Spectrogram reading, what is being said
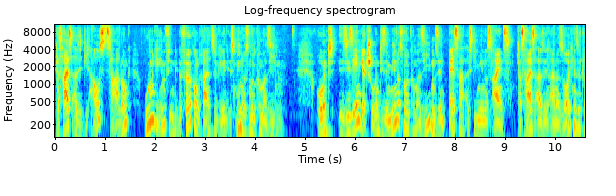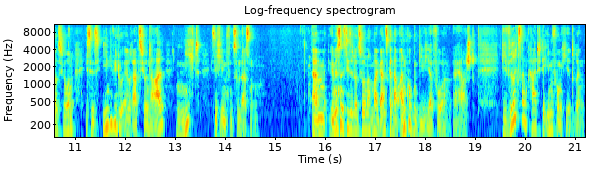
Das heißt also, die Auszahlung, ungeimpft in die Bevölkerung reinzugehen, ist minus 0,7. Und Sie sehen jetzt schon, diese minus 0,7 sind besser als die minus 1. Das heißt also, in einer solchen Situation ist es individuell rational, nicht sich impfen zu lassen. Ähm, wir müssen uns die Situation nochmal ganz genau angucken, die hier vorherrscht. Die Wirksamkeit der Impfung hier drin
